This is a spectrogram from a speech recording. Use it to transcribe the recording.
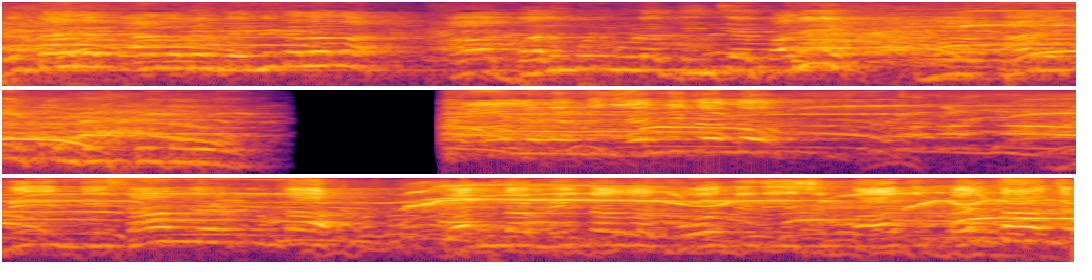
బిడ్డాల పార్లమెంట్ ఎన్నికలలో ఆ బలుపును కూడా దించే పని మా కార్యకర్తలు తీసుకుంటారు. పార్లమెంట్ ఎన్నికల్లో మీ నిశాన్ లేకుండా వంద మీటర్ల కోతి తీసి పాతి పెడతా అని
